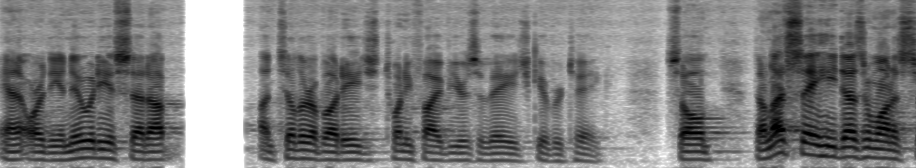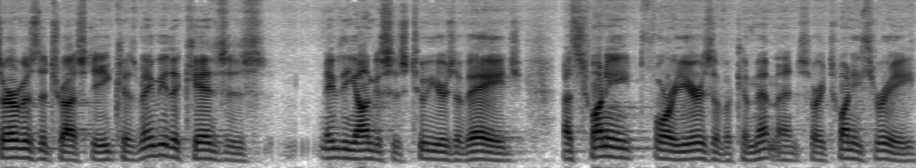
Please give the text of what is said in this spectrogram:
and, or the annuity is set up until they're about age 25 years of age, give or take. So now let's say he doesn't want to serve as the trustee because maybe the kids is, maybe the youngest is two years of age. That's 24 years of a commitment, sorry, 23.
